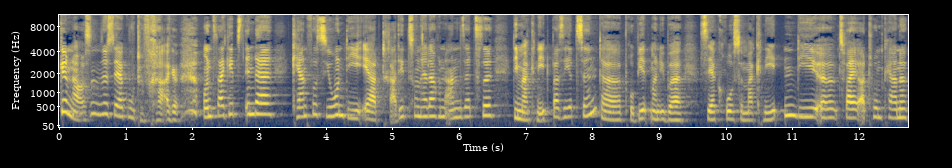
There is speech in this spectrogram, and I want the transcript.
Genau, das ist eine sehr gute Frage. Und zwar gibt es in der Kernfusion die eher traditionelleren Ansätze, die magnetbasiert sind. Da probiert man über sehr große Magneten die äh, zwei Atomkerne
